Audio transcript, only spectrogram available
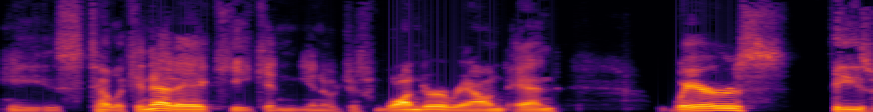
He's telekinetic. He can, you know, just wander around and wears these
